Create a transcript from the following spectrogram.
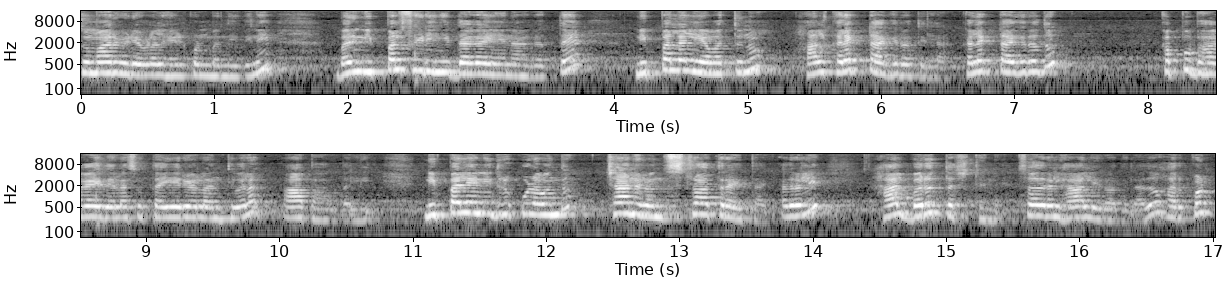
ಸುಮಾರು ವಿಡಿಯೋಗಳಲ್ಲಿ ಹೇಳ್ಕೊಂಡು ಬಂದಿದ್ದೀನಿ. ಬರೀ ನಿಪ್ಪಲ್ ಫೀಡಿಂಗ್ ಇದ್ದಾಗ ಏನಾಗುತ್ತೆ? ನಿಪ್ಪಲಲ್ಲಿ ಯಾವತ್ತೂ ಹಾಲು ಕಲೆಕ್ಟ್ ಆಗಿರೋದಿಲ್ಲ. ಕಲೆಕ್ಟ್ ಆಗಿರೋದು ಕಪ್ಪು ಭಾಗ ಇದೆಯಲ್ಲ ಸುತ್ತ ಏರಿಯೋಲ್ಲ ಅಂತೀವಲ್ಲ, ಆ ಭಾಗದಲ್ಲಿ. ನಿಪ್ಪಲ್ ಏನಿದ್ರು ಕೂಡ ಒಂದು ಚಾನಲ್ ಒಂದು ಸ್ಟ್ರಾ ಥರ ಇದ್ದಾಗ ಅದರಲ್ಲಿ ಹಾಲು ಬರುತ್ತಷ್ಟೇ ಸೊ ಅದರಲ್ಲಿ ಹಾಲು ಇರೋದಿಲ್ಲ. ಅದು ಹರ್ಕೊಂಡು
